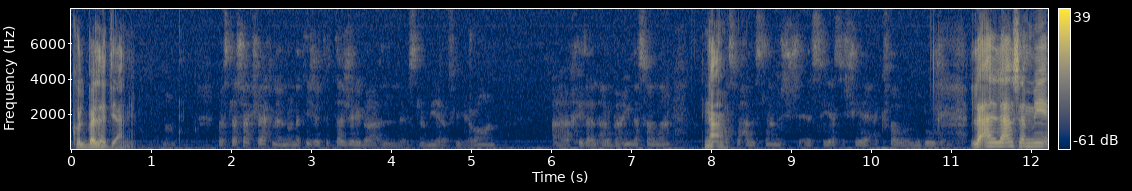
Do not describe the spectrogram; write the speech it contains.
كل بلد يعني. بس لا شك شيخنا أنه نتيجة التجربة الإسلامية في إيران آه، خلال 40 سنة نعم. أصبح الإسلام السياسي الشيعي أكثر نضوجا لا أنا لا أسميه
